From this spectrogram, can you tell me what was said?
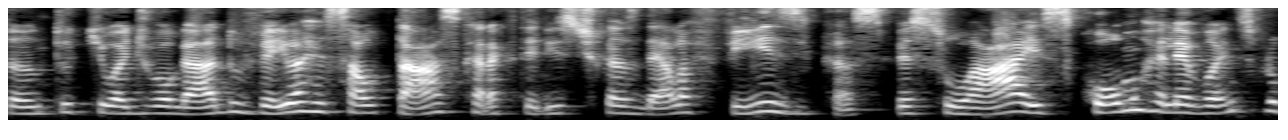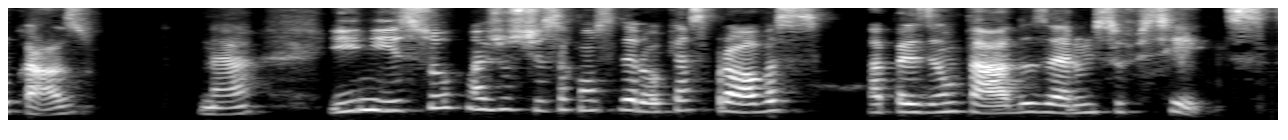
Tanto que o advogado veio a ressaltar as características dela físicas, pessoais, como relevantes para o caso, né? E nisso a justiça considerou que as provas apresentadas eram insuficientes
